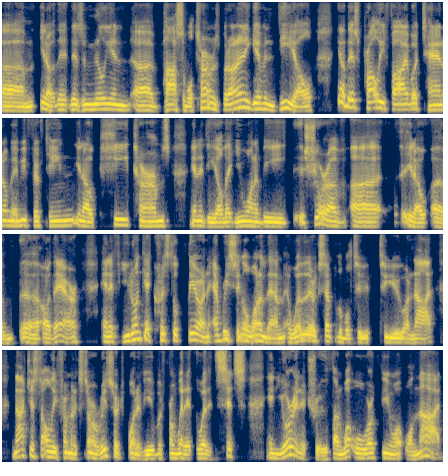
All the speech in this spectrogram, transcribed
Um, you know there's a million uh, possible terms but on any given deal you know there's probably five or ten or maybe 15 you know key terms in a deal that you want to be sure of uh, you know um, uh, are there and if you don't get crystal clear on every single one of them and whether they're acceptable to to you or not not just only from an external research point of view but from what it what it sits in your inner truth on what will work for you and what will not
